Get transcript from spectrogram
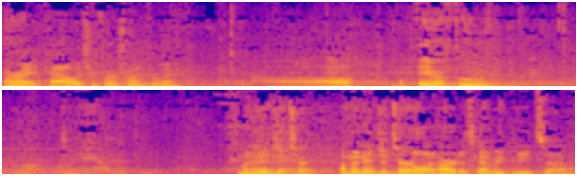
All right, Kyle, what's your first one for me? Uh, favorite food? I'm a ninja. Tur- I'm a ninja turtle at heart. It's got to be pizza.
